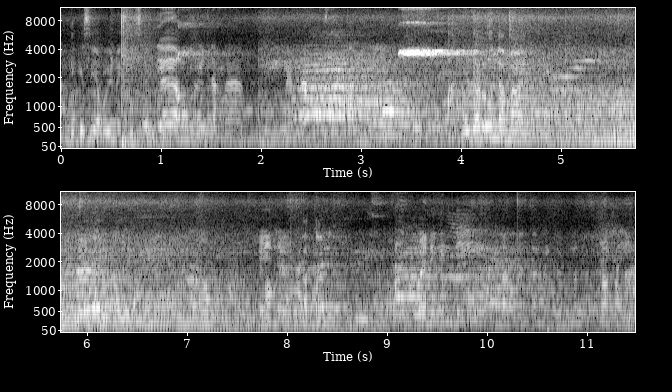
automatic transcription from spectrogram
Hindi kasi ako yung nag-decide. Hindi, okay lang nga. May practice na kami. May laro naman. May laro ka lang. Kailan? Patalo ako. Bali hindi. Bawal kami doon. Magpapait.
